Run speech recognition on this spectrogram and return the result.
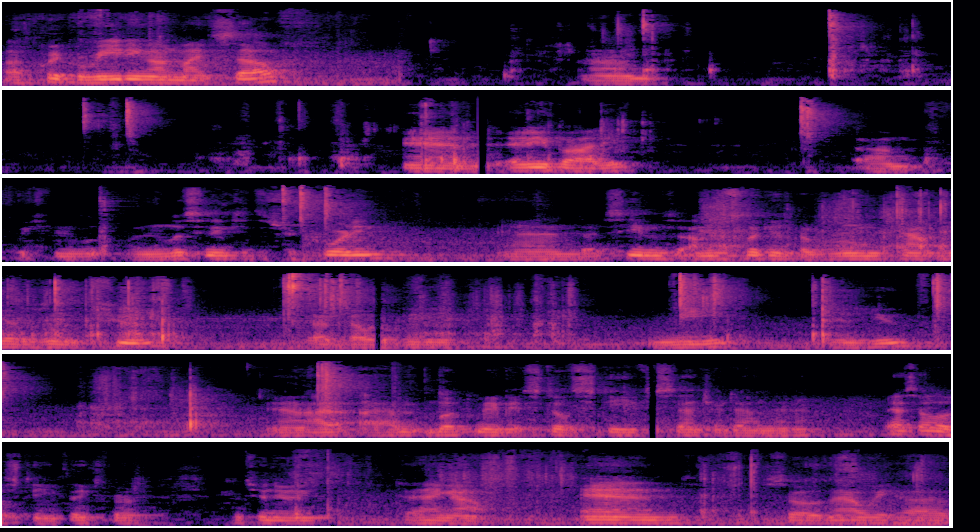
a quick reading on myself. Um, and anybody, um, you, when listening to this recording, and it seems, I'm just looking at the room count here, there's only two. That, that would be me and you. And I, I haven't looked. Maybe it's still Steve Center down there. Yes, hello, Steve. Thanks for continuing to hang out. And so now we have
